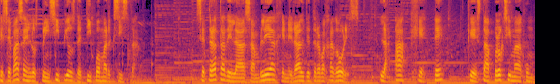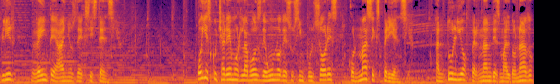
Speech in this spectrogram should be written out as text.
que se basa en los principios de tipo marxista. Se trata de la Asamblea General de Trabajadores, la AGT, que está próxima a cumplir 20 años de existencia. Hoy escucharemos la voz de uno de sus impulsores con más experiencia, Antulio Fernández Maldonado,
